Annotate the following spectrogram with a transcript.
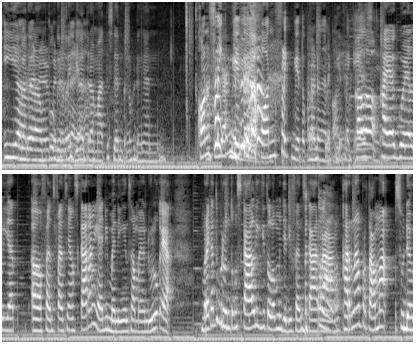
Iya, nggak ada bener, lampu bener, gitu kan bener. gila dramatis dan penuh dengan konflik Kasihan gitu. gitu ya. Konflik gitu. Penuh dengan Konflik, konflik iya kalau sih. kayak gue lihat uh, fans-fans yang sekarang ya dibandingin sama yang dulu kayak mereka tuh beruntung sekali gitu loh menjadi fans sekarang. Karena pertama sudah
